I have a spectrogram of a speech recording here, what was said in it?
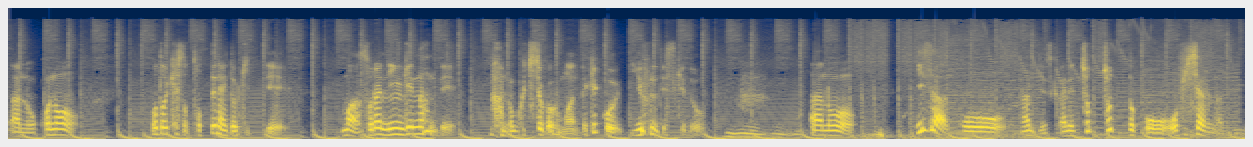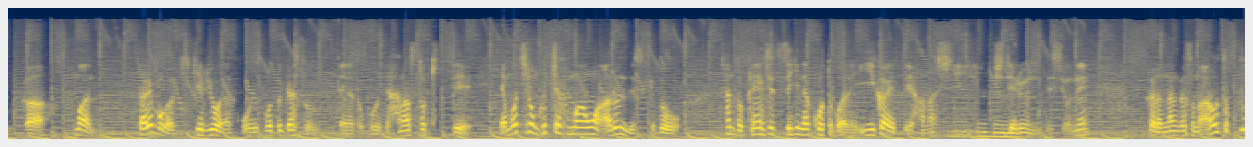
あ、あの、この、ポッドキャスト撮ってない時って、まあそれは人間なんで、あの、口とか不満って結構言うんですけど、うんうんうんあの、いざ、こう、なんていうんですかね、ちょちょっとこう、オフィシャルなというか、まあ、誰もが聞けるような、こういうポッドキャストみたいなところで話すときって、いや、もちろん愚痴や不満はあるんですけど、ちゃんと建設的な言葉で言い換えて話してるんですよね。だから、なんかそのアウトプッ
